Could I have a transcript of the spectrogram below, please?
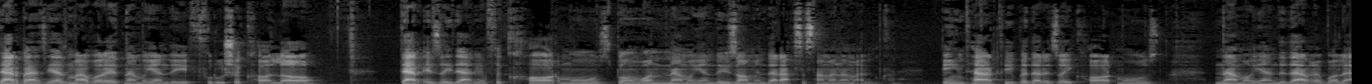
در بعضی از موارد نماینده فروش کالا در ازای دریافت کارمز به عنوان نماینده زامن در اقص سمن عمل می‌کنه. به این ترتیب و در ازای کارمزد نماینده در قبال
